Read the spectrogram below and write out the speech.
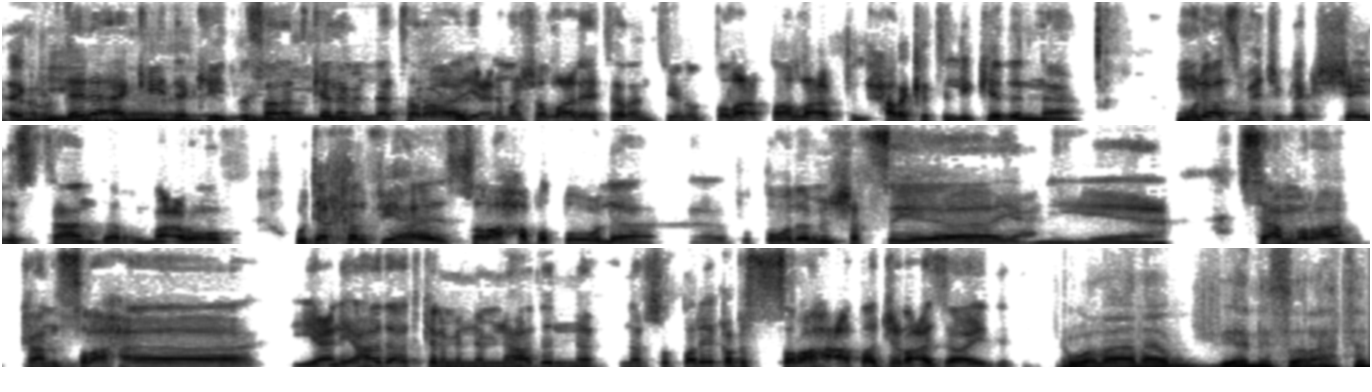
يعني أكيد. لا لا أكيد أكيد. بس أنا أتكلم إنه ترى يعني ما شاء الله عليه ترنتينو طلع طلع في الحركة اللي كذا إنه مو لازم أجيب لك الشيء ال standard المعروف ودخل فيها الصراحة بطولة بطولة من شخصية يعني سمرة. كان الصراحة يعني هذا أتكلم إنه من هذا نفس الطريقة بس الصراحة أعطى جرعة زايدة. والله أنا يعني صراحة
